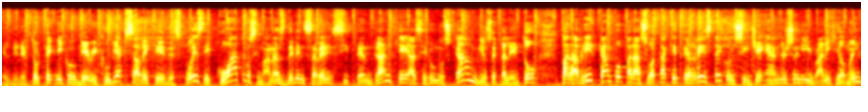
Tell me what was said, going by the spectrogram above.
El director técnico Gary Kubiak sabe que después de cuatro semanas deben saber si tendrán que hacer unos cambios de talento para abrir campo para su ataque terrestre con CJ Anderson y Ronnie Hillman.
